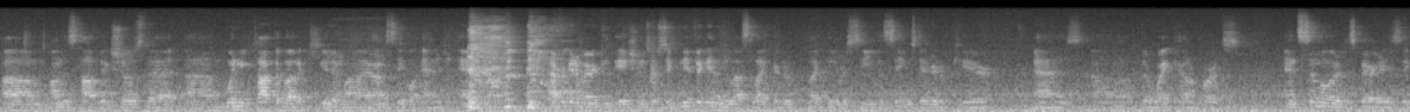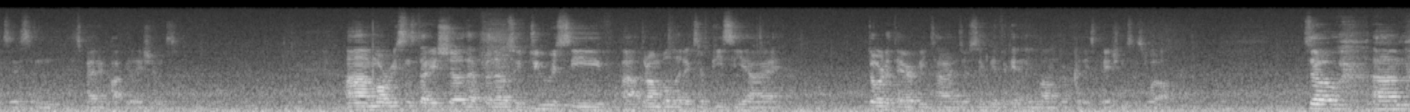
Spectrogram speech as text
um, on this topic shows that um, when you talk about acute MI or unstable angina, African American patients are significantly less likely to, likely to receive the same standard of care as uh, their white counterparts and similar disparities exist in Hispanic populations. Um, more recent studies show that for those who do receive uh, thrombolytics or PCI, door to therapy times are significantly longer for these patients as well. So um,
